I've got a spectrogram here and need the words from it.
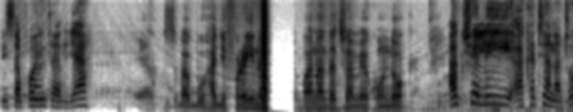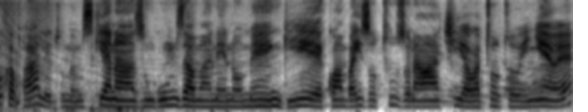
disappointed yeah. Yeah, kwa sababu hajafurahi na bana, that's why amekuondoka. Actually wakati anatoka pale tumemsikia anazungumza maneno mengi eh, kwamba hizo tuzo nawaachia watoto wenyewe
